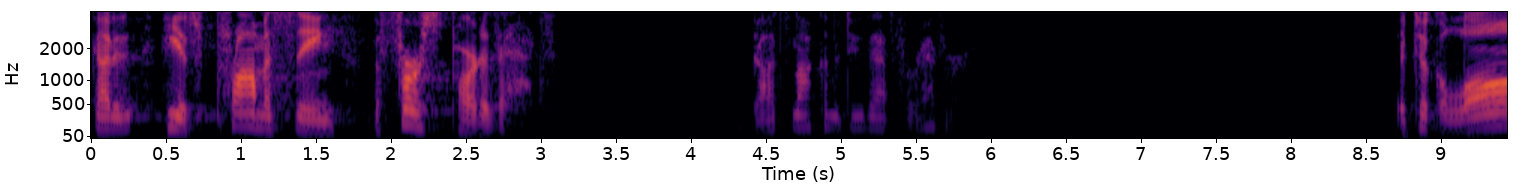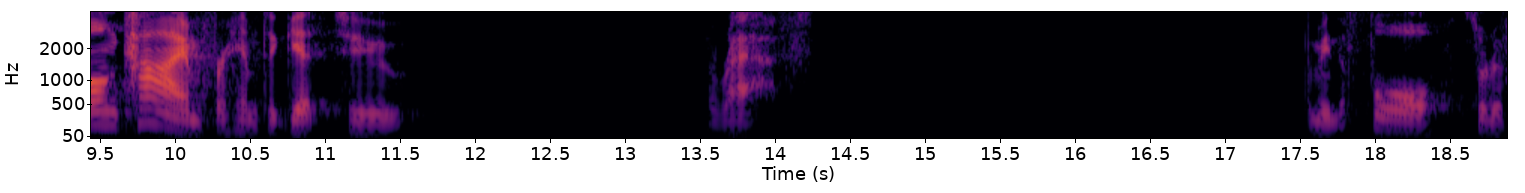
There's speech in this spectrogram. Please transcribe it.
God is, he is promising the first part of that. God's not going to do that forever. It took a long time for him to get to the wrath. I mean, the full sort of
